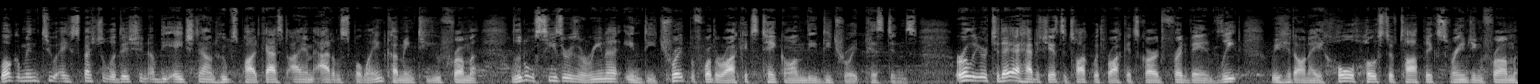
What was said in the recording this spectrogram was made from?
Welcome into a special edition of the H-Town Hoops podcast. I am Adam Spolane coming to you from Little Caesars Arena in Detroit before the Rockets take on the Detroit Pistons. Earlier today, I had a chance to talk with Rockets guard Fred VanVleet. We hit on a whole host of topics ranging from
